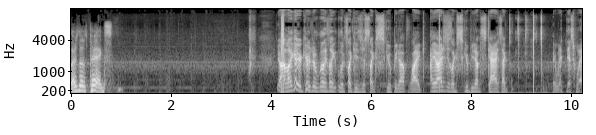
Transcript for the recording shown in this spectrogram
There's those pigs. yeah, I like how your character looks like looks like he's just like scooping up like I imagine he's like scooping up guy. It's like they went this way.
